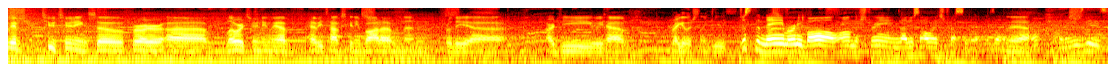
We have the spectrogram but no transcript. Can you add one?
We have two tunings. So for our uh, lower tuning, we have heavy top, skinny bottom, and then for the uh, RD, we have regular Slinkys. Just the name Ernie Ball on the strings, I just always trusted it. I was like, Yeah. oh, I'm gonna use these.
